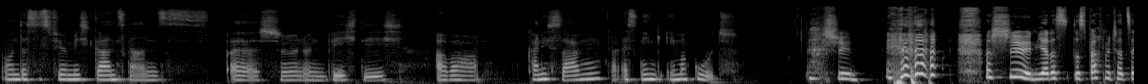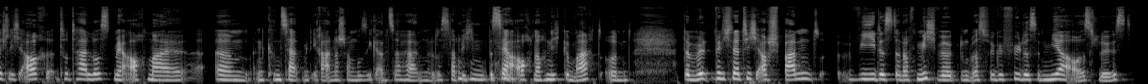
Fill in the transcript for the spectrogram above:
Und das ist für mich ganz, ganz äh, schön und wichtig. Aber kann ich sagen, es ging immer gut. Schön. Schön. Ja, das, das macht mir tatsächlich auch total Lust, mir auch mal ähm, ein Konzert mit iranischer Musik anzuhören. Das habe ich mhm. bisher auch noch nicht gemacht. Und da bin ich natürlich auch spannend, wie das dann auf mich wirkt und was für Gefühle es in mir auslöst.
